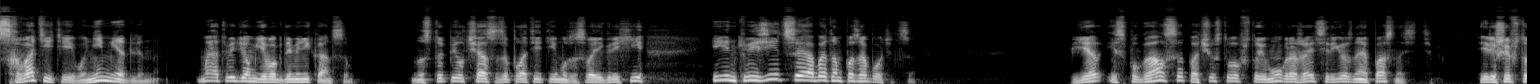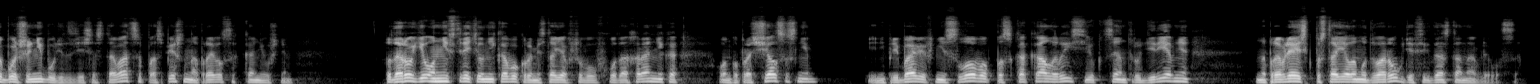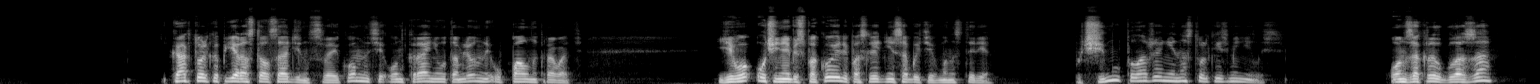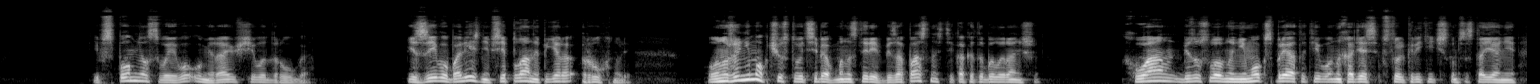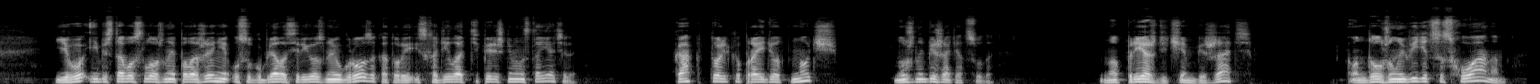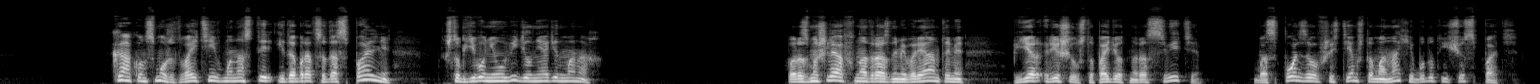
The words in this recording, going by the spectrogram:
Схватите его немедленно. Мы отведем его к доминиканцам. Наступил час заплатить ему за свои грехи, и инквизиция об этом позаботится. Пьер испугался, почувствовав, что ему угрожает серьезная опасность, и, решив, что больше не будет здесь оставаться, поспешно направился к конюшням. По дороге он не встретил никого, кроме стоявшего у входа охранника. Он попрощался с ним и, не прибавив ни слова, поскакал рысью к центру деревни, направляясь к постоялому двору, где всегда останавливался. Как только Пьер остался один в своей комнате, он, крайне утомленный, упал на кровать. Его очень обеспокоили последние события в монастыре. Почему положение настолько изменилось? Он закрыл глаза и вспомнил своего умирающего друга. Из-за его болезни все планы Пьера рухнули. Он уже не мог чувствовать себя в монастыре в безопасности, как это было раньше. Хуан, безусловно, не мог спрятать его, находясь в столь критическом состоянии. Его и без того сложное положение усугубляла серьезная угроза, которая исходила от теперешнего настоятеля. Как только пройдет ночь, нужно бежать отсюда. Но прежде чем бежать, он должен увидеться с Хуаном. Как он сможет войти в монастырь и добраться до спальни, чтобы его не увидел ни один монах? Поразмышляв над разными вариантами, Пьер решил, что пойдет на рассвете, воспользовавшись тем, что монахи будут еще спать.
